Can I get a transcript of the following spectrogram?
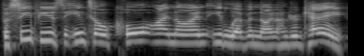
The CPU is the Intel Core i9 11900K.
